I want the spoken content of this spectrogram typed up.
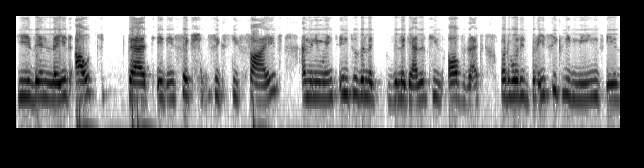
He then laid out that it is Section 65, and then he went into the, the legalities of that. But what it basically means is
